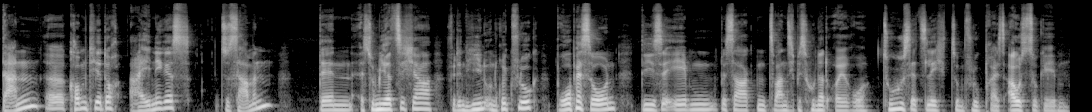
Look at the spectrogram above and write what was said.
dann äh, kommt hier doch einiges zusammen, denn es summiert sich ja für den Hin- und Rückflug pro Person diese eben besagten 20 bis 100 Euro zusätzlich zum Flugpreis auszugeben.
